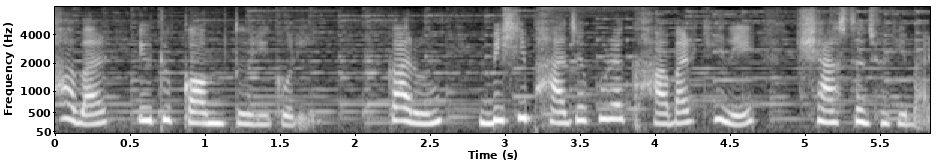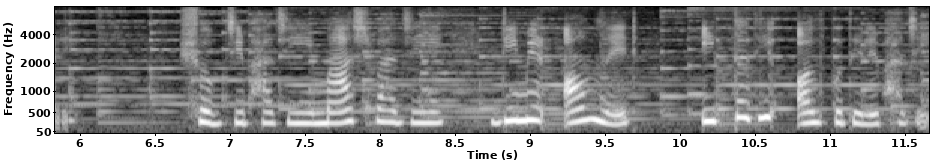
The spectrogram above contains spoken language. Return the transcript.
খাবার একটু কম তৈরি করি, কারণ বেশি ভাজা পোড়া খাবার খেলে স্বাস্থ্য ঝুঁকি বাড়ে। সবজি ভাজি, মাছ ভাজি, ডিমের অমলেট ইত্যাদি অল্প তেলে ভাজি।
